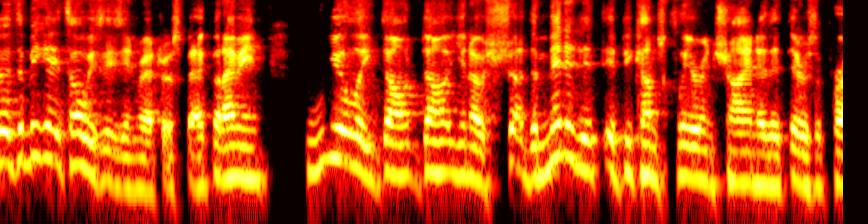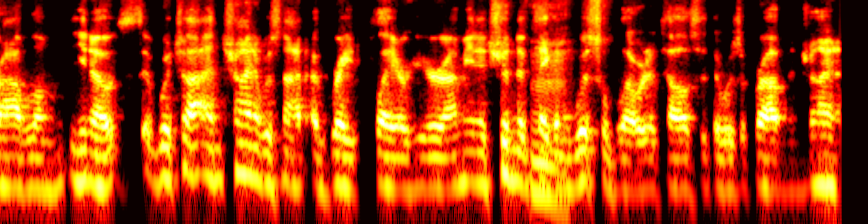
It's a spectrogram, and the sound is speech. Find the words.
So at the beginning, it's always easy in retrospect, but I mean, really don't don't you know sh- the minute it, it, becomes clear in China that there's a problem, you know, which uh, and China was not a great player here. I mean, it shouldn't have taken mm. a whistleblower to tell us that there was a problem in China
